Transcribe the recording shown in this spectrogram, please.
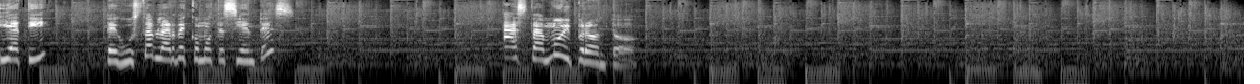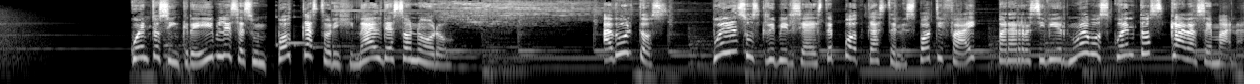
¿Y a ti? ¿Te gusta hablar de cómo te sientes? Hasta muy pronto. Cuentos Increíbles es un podcast original de Sonoro. Adultos, pueden suscribirse a este podcast en Spotify para recibir nuevos cuentos cada semana.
